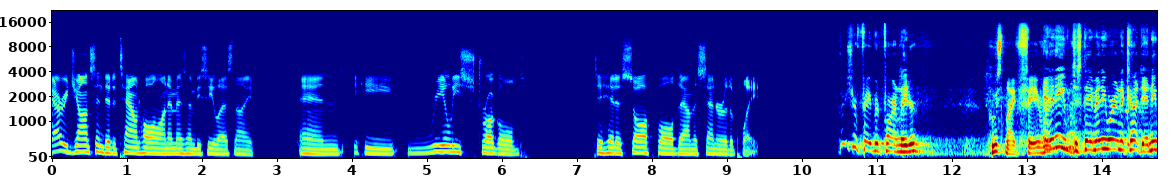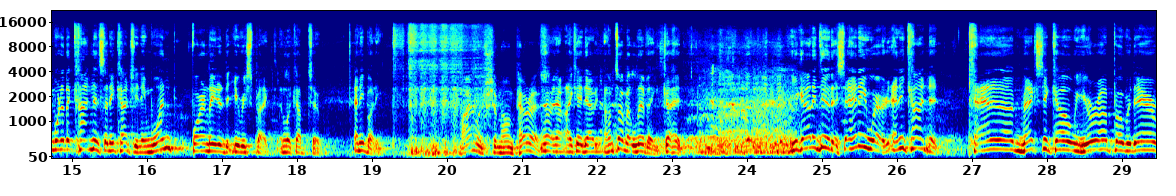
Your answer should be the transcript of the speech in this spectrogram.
Gary Johnson did a town hall on MSNBC last night, and he really struggled to hit a softball down the center of the plate. Who's your favorite foreign leader? Who's my favorite? Any, just name anywhere in the country, any one of the continents, any country. Name one foreign leader that you respect and look up to. Anybody. Mine was Shimon Peres. No, no, okay, I'm talking about living. Go ahead. you got to do this anywhere, any continent. Canada, Mexico, Europe, over there,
